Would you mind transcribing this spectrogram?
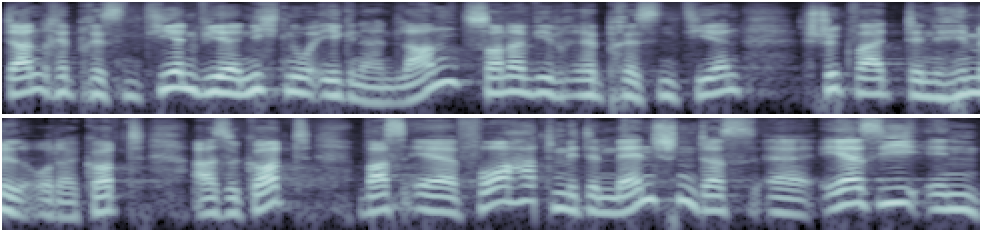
dann repräsentieren wir nicht nur irgendein Land, sondern wir repräsentieren ein Stück weit den Himmel oder Gott. Also Gott, was er vorhat mit den Menschen, dass äh, er sie in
